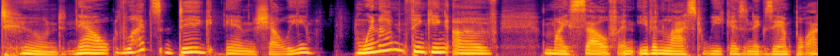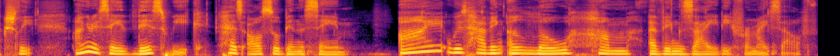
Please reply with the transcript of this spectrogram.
tuned. Now, let's dig in, shall we? When I'm thinking of myself, and even last week as an example, actually, I'm going to say this week has also been the same. I was having a low hum of anxiety for myself.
